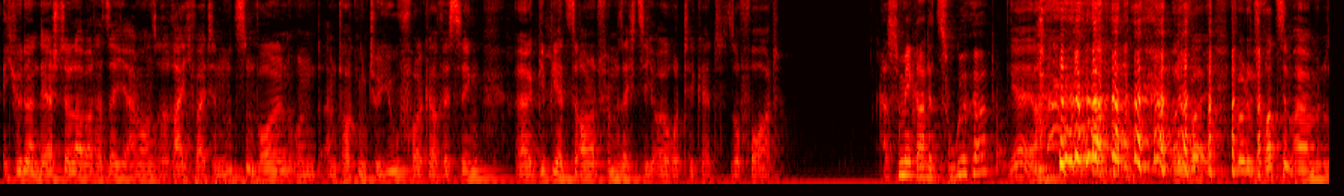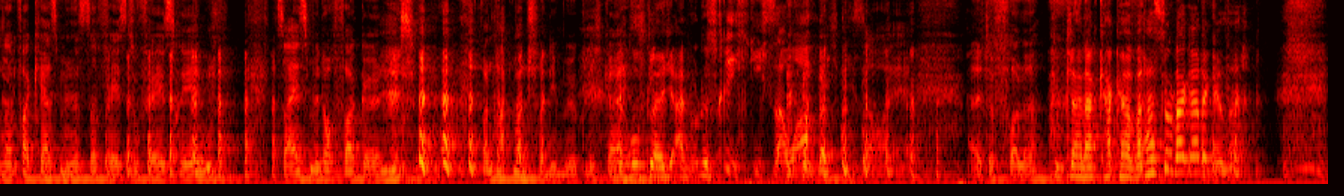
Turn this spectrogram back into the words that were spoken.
Ich würde an der Stelle aber tatsächlich einmal unsere Reichweite nutzen wollen und I'm talking to you, Volker Wissing, äh, gib jetzt 365 Euro Ticket, sofort. Hast du mir gerade zugehört? Ja, ja. Ich, woll- ich wollte trotzdem einmal mit unserem Verkehrsminister face to face reden. Sei es mir doch vergönnt. Wann hat man schon die Er Möglichkeit? ruft gleich an und ist richtig sauer. Richtig sauer, ey. Alte Volle. du kleiner Kacker, was hast du da gerade gesagt?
